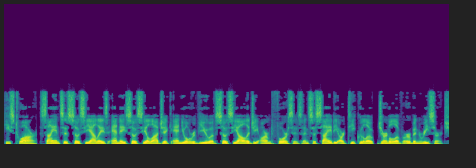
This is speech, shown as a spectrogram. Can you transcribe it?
Histoire, Sciences sociales Année sociologique Annual Review of Sociology Armed Forces and Society Articulo, Journal of Urban Research.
